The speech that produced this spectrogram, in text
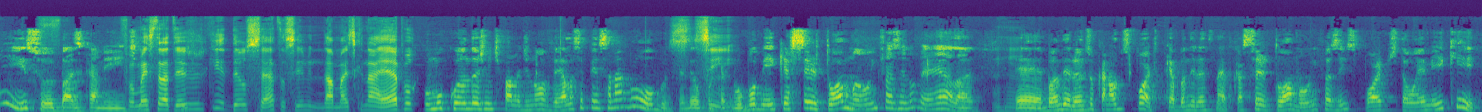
É isso, basicamente. Foi uma estratégia que deu certo, assim, ainda mais que na época. Como quando a gente fala de novela, você pensa na Globo, entendeu? Sim. Porque a Globo meio que acertou a mão em fazer novela. É, Bandeirantes, o canal do esporte, porque a Bandeirantes na época acertou a mão em fazer esporte. Então é meio que.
